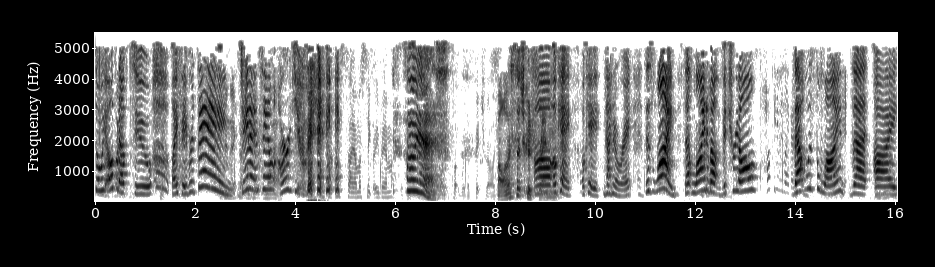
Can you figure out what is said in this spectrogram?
So we open up to my favorite thing: Jaina and Sam arguing. Just say I'm a secretly being master. Oh, yes. I wanna put with a vitriol. Oh, they're such good oh, friends. Oh, okay, okay, I know, right? This line, that line about vitriol, that was the line that I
